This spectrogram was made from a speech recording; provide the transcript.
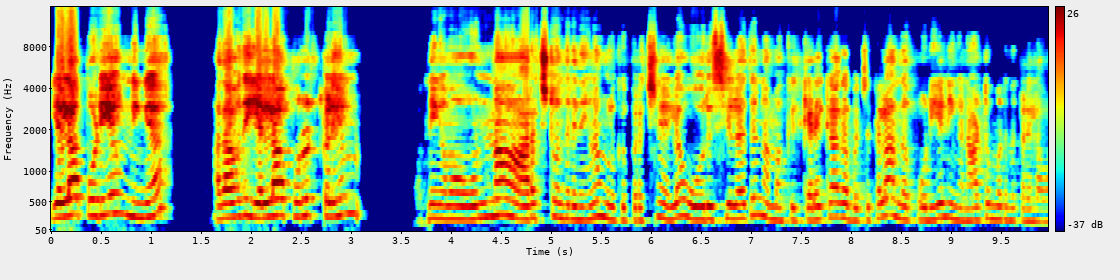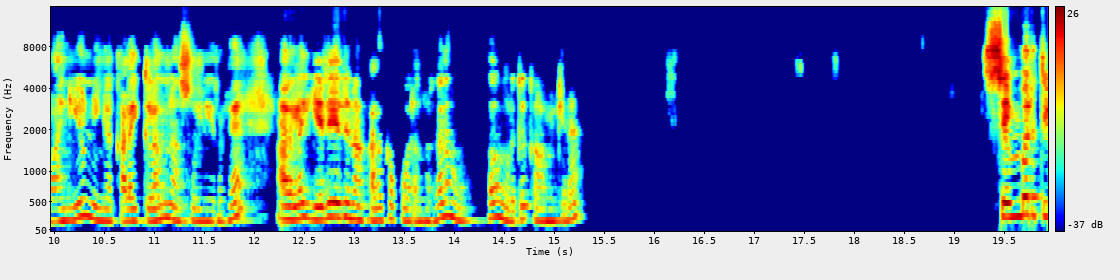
எல்லா பொடியும் நீங்கள் அதாவது எல்லா பொருட்களையும் நீங்கள் ஒன்றா அரைச்சிட்டு வந்துருந்தீங்கன்னா உங்களுக்கு பிரச்சனை இல்லை. ஒரு சிலது நமக்கு கிடைக்காத பட்சத்தில் அந்த பொடியை நீங்கள் நாட்டு மருந்து கடையில் வாங்கியும் நீங்கள் கலைக்கலாம்னு நான் சொல்லியிருந்தேன். அதில் எது எது நான் கலக்க போகிறேங்கிறத நான் இப்ப உங்களுக்கு காமிக்கிறேன். செம்பருத்தி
